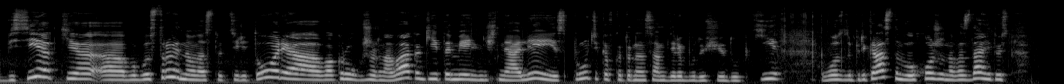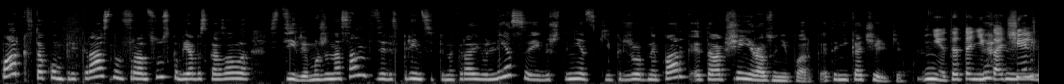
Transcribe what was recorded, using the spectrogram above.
в беседке, а, благоустроена у нас тут территория, вокруг жернова какие-то мельничные аллеи из прутиков, которые на самом деле будущие дубки, возле прекрасного ухоженного здания. То есть парк в таком прекрасном французском, я бы сказала, стиле. Мы же на самом деле, в принципе, на краю леса, и Виштынецкий природный парк, это вообще ни разу не парк, это не качельки. Нет, это не качельки.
